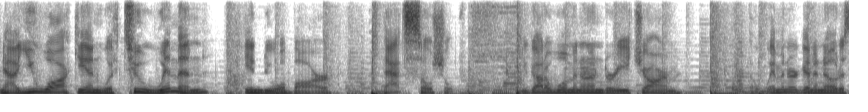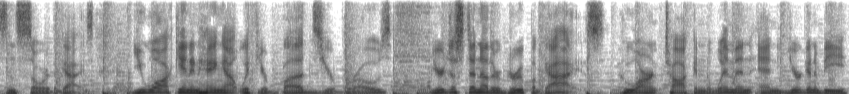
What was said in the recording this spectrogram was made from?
Now, you walk in with two women into a bar, that's social proof. You got a woman under each arm, the women are going to notice, and so are the guys. You walk in and hang out with your buds, your bros, you're just another group of guys who aren't talking to women, and you're going to be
